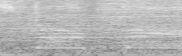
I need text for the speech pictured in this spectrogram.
Mr. Beast!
